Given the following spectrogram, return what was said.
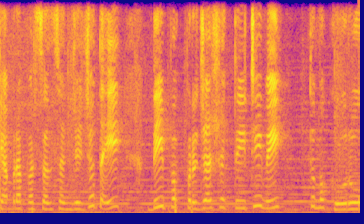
ಕ್ಯಾಮರಾ ಪರ್ಸನ್ ಸಂಜಯ್ ಜೊತೆ ದೀಪಕ್ ಪ್ರಜಾಶಕ್ತಿ ಟಿವಿ ತುಮಕೂರು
